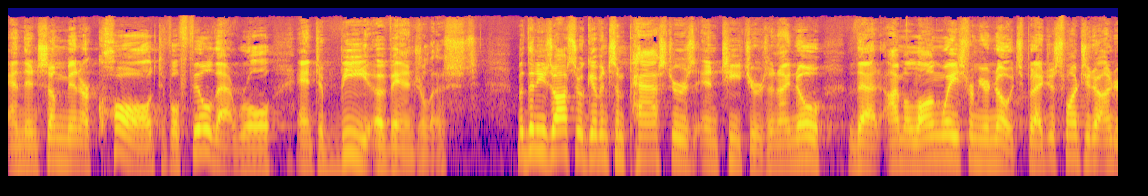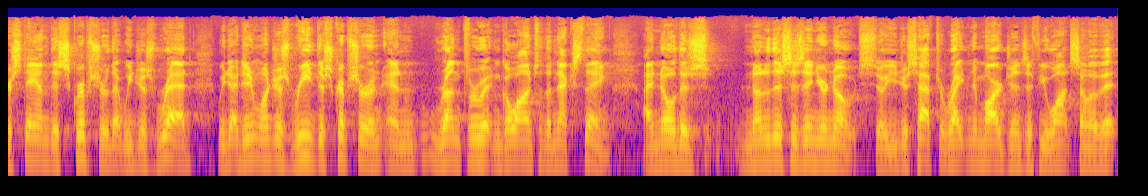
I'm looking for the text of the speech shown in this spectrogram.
and then some men are called to fulfill that role and to be evangelists. But then he's also given some pastors and teachers. And I know that I'm a long ways from your notes, but I just want you to understand this scripture that we just read. We, I didn't want to just read the scripture and, and run through it and go on to the next thing. I know there's none of this is in your notes, so you just have to write in the margins if you want some of it.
